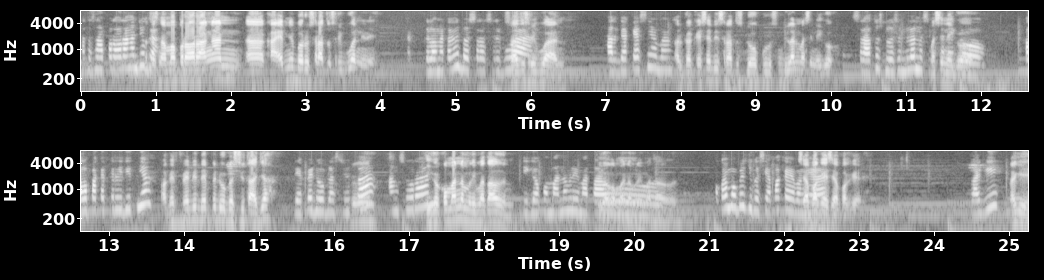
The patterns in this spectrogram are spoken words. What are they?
atas nama perorangan juga. Atas nama perorangan eh, KM-nya baru 100 ribuan ini. Kilometernya baru 100 ribuan. 100 ribuan. Harga cashnya Bang Harga case-nya di 129 masih nego. 129 masih, Masih nego. nego. Kalau paket kreditnya Paket kredit DP 12 juta aja. DP 12 juta, Hmm. angsuran 3,6 5 tahun. 3,65 tahun. 3,6 5 tahun. Pokoknya mobil juga siap pakai ya Bang Siapa ya. pakai? Siapa pakai? Lagi Lagi.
